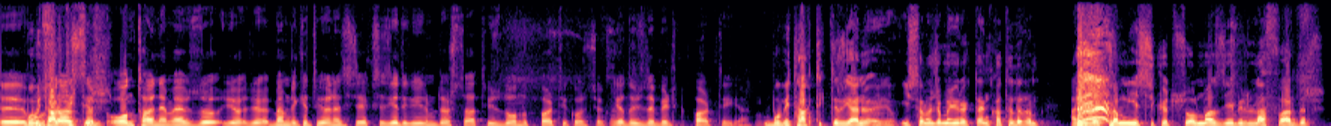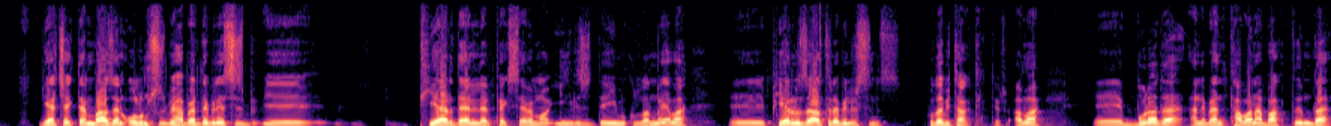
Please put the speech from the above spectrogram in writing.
e, bu bir taktiktir. 10 tane mevzu memleketi yönetecek. Siz 7 gün 24 saat %10'luk parti konuşacaksınız. Ya da %1'lik parti yani. Bu bir taktiktir. Yani e, İhsan Hocam'a yürekten katılırım. Hani reklamın iyisi kötüsü olmaz diye bir laf vardır. Gerçekten bazen olumsuz bir haberde bile siz e, PR derler. Pek sevmem İngiliz deyimi kullanmayı ama e, PR'ınızı artırabilirsiniz. Bu da bir taktiktir. Ama e, burada hani ben tabana baktığımda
